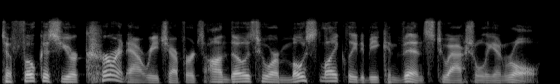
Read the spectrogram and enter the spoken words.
to focus your current outreach efforts on those who are most likely to be convinced to actually enroll.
